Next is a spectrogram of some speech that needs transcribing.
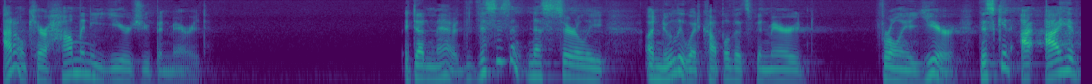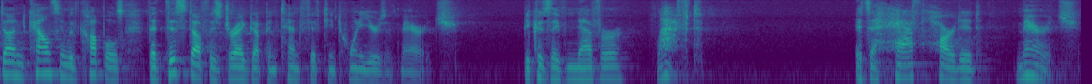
I don't care how many years you've been married. It doesn't matter. This isn't necessarily a newlywed couple that's been married for only a year. This can, I, I, have done counseling with couples that this stuff is dragged up in 10, 15, 20 years of marriage because they've never left. It's a half hearted marriage.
